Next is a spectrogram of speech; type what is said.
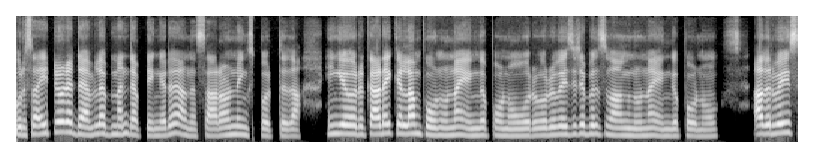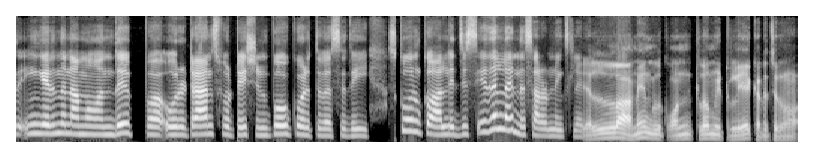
ஒரு சைட்டோட டெவலப்மெண்ட் அப்படிங்கிறது அந்த சரௌண்டிங்ஸ் பொறுத்து தான். இங்கே ஒரு கடைக்கெல்லாம் போகணுன்னா எங்கே போகணும்? ஒரு ஒரு வெஜிடபிள்ஸ் வாங்கணுன்னா எங்கே போகணும்? அதர்வைஸ் இங்கேருந்து நம்ம வந்து இப்போ ஒரு டிரான்ஸ்போர்ட்டேஷன் போக்குவரத்து வசதி ஸ்கூல் காலேஜஸ் இதெல்லாம் இந்த சரௌண்டிங்ஸில் எல்லாமே உங்களுக்கு ஒன் கிலோமீட்டர்லேயே கிடச்சிரும்.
